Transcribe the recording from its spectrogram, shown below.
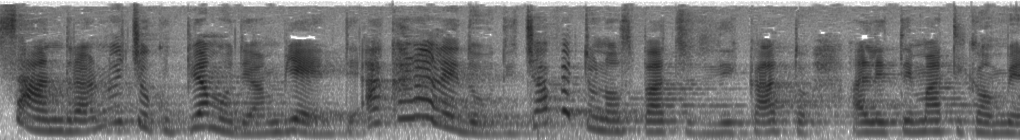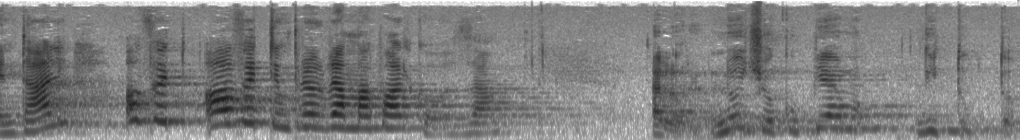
Sandra, noi ci occupiamo di ambiente. A Canale 12 avete uno spazio dedicato alle tematiche ambientali o avete, in programma qualcosa? Allora, noi ci occupiamo di tutto,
